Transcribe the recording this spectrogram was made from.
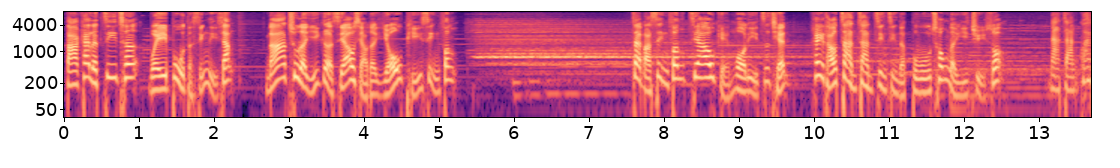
打开了机车尾部的行李箱，拿出了一个小小的油皮信封。在把信封交给茉莉之前，黑桃战战兢兢地补充了一句说。那长官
